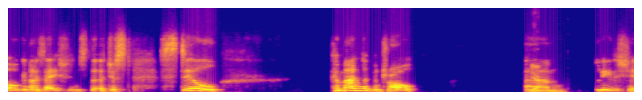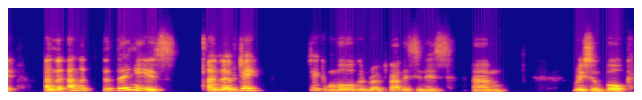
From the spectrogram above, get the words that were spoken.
organizations that are just still command and control Yeah. um, leadership. And the, and the, the thing is, and um, Jake, Jacob Morgan wrote about this in his um, recent book,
